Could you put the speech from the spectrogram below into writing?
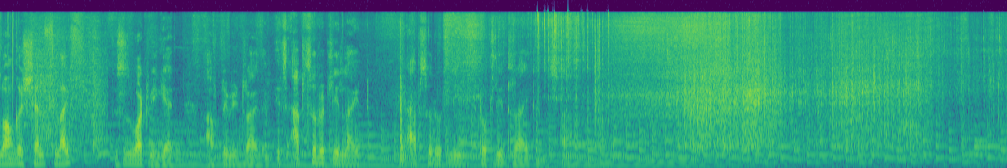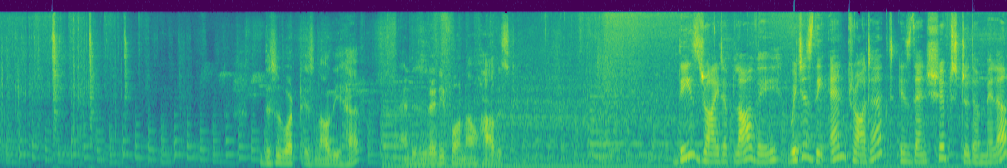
longer shelf life. This is what we get after we dry them. It's absolutely light, absolutely totally dry kind of stuff. This is what is now we have and is ready for now harvesting. These dried up larvae, which is the end product, is then shipped to the miller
